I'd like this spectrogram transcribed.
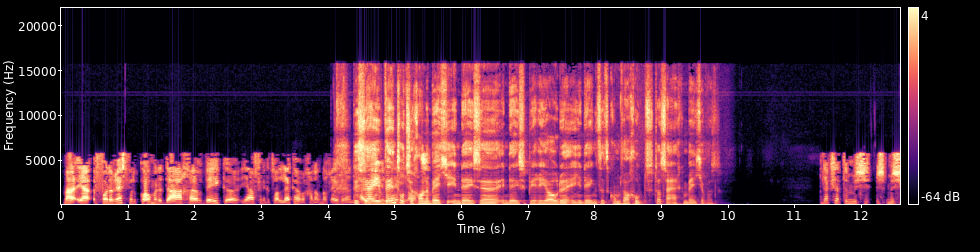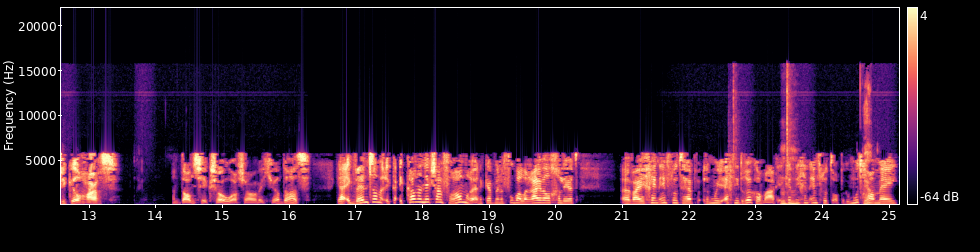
Maar ja, voor de rest, voor de komende dagen, weken, ja, vind ik het wel lekker. We gaan ook nog even naar een Dus jij wentelt je gewoon een beetje in deze, in deze periode en je denkt, het komt wel goed. Dat is eigenlijk een beetje wat... Ja, ik zet de muziek, muziek heel hard. En dans ik zo of zo, weet je wel, dat. Ja, ik wentel, ik, ik kan er niks aan veranderen. En ik heb in de voetballerij wel geleerd, uh, waar je geen invloed hebt, dan moet je echt niet druk aan maken. Ik mm -hmm. heb hier geen invloed op. Ik moet ja. gewoon mee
